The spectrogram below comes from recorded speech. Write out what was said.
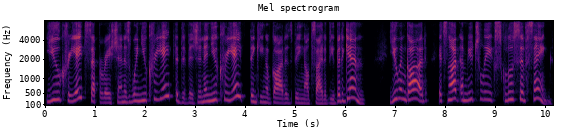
you create separation is when you create the division and you create thinking of God as being outside of you. But again, you and God, it's not a mutually exclusive thing.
